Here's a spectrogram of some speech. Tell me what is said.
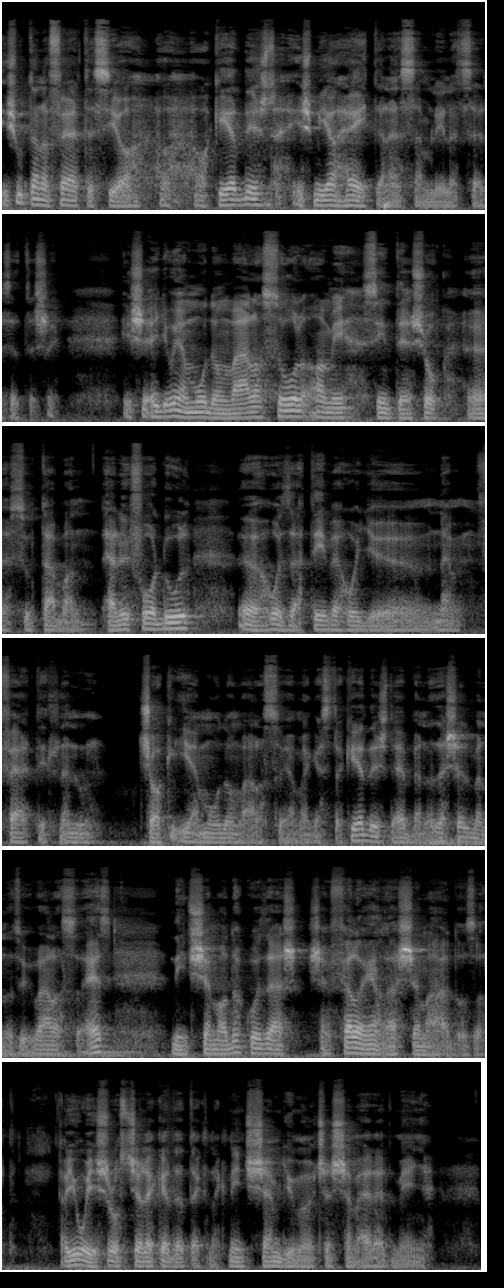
És utána felteszi a, a, a kérdést, és mi a helytelen szemlélet szerzetesek. És egy olyan módon válaszol, ami szintén sok szuttában előfordul, hozzátéve, hogy nem feltétlenül csak ilyen módon válaszolja meg ezt a kérdést, de ebben az esetben az ő válasza ez, nincs sem adakozás, sem felajánlás, sem áldozat. A jó és rossz cselekedeteknek nincs sem gyümölcse, sem eredménye.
